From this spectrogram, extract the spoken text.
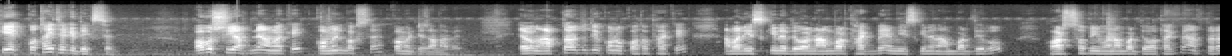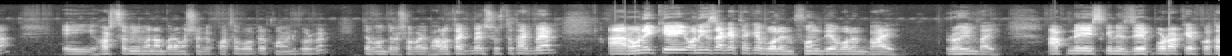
কে কোথায় থেকে দেখছেন, অবশ্যই আপনি আমাকে কমেন্ট বক্সে কমেন্টে জানাবেন। এবং আপনার যদি কোনো কথা থাকে, আমার স্ক্রিনে দেওয়া নাম্বার থাকবে, আমি স্ক্রিনে নাম্বার দেব হোয়াটসঅ্যাপ ইমো নাম্বার দেওয়া থাকবে, আপনারা এই হোয়াটসঅ্যাপ ইমো নাম্বার আমার সঙ্গে কথা বলবেন কমেন্ট করবেন। তো বন্ধুরা, সবাই ভালো থাকবেন, সুস্থ থাকবেন। আর অনেকেই অনেক জায়গায় থেকে বলেন ফোন দিয়ে বলেন, ভাই, রহিম ভাই আপনি স্ক্রিনে যে প্রোডাক্টের কথা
